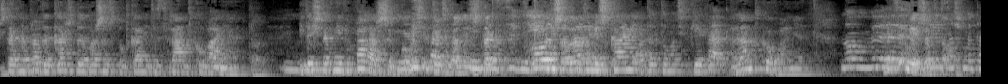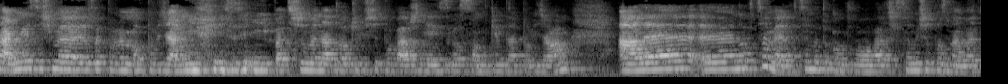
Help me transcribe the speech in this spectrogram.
Że tak naprawdę każde wasze spotkanie to jest randkowanie. Tak. I to się tak nie wypala szybko. Jest Wiecie, tak, co czasami, że tak intensywnie wchodzisz od razu mieszkanie, a tak to macie takie Tak. randkowanie. No my, my jesteśmy tak, my jesteśmy, że tak powiem, odpowiedzialni i, i patrzymy na to oczywiście poważnie i z rozsądkiem, tak jak powiedziałam, ale e, no chcemy, chcemy to kontynuować, chcemy się poznawać,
